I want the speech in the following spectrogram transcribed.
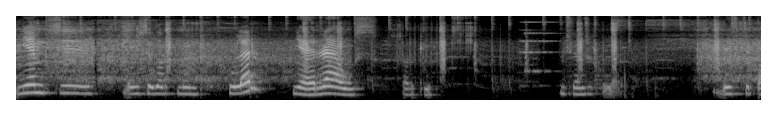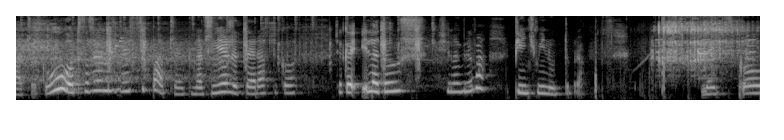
Niemcy, Borussia Dortmund, Huller? Nie, Reus. Sorki. Myślałem, że Huller. 200 paczek. Uuu, otworzyłem już 200 paczek. Znaczy nie, że teraz, tylko... Czekaj, ile to już się nagrywa? 5 minut, dobra. Let's go.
